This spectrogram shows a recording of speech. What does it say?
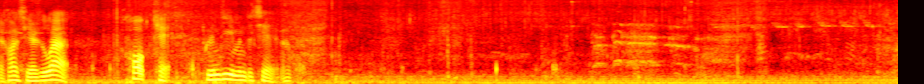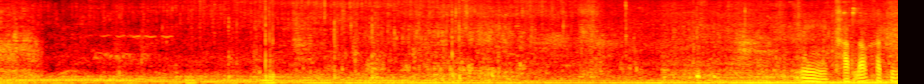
แต่ข้อเสียคือว่าคอกแฉะพื้นที่มันจะแฉะครับ นี่ขัดแล้วขัดทิ้ง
